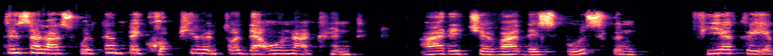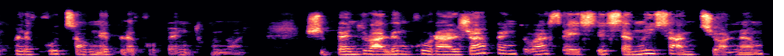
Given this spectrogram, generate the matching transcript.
Trebuie să-l ascultăm pe copil întotdeauna când are ceva de spus, când fie că e plăcut sau neplăcut pentru noi. Și pentru a-l încuraja, pentru asta este să nu-i sancționăm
